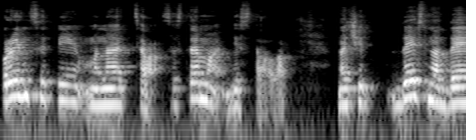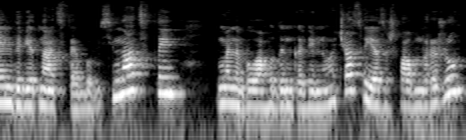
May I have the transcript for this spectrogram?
принципі мене ця система дістала. Значить, десь на день 19 або 18 у мене була годинка вільного часу, я зайшла в мережу,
